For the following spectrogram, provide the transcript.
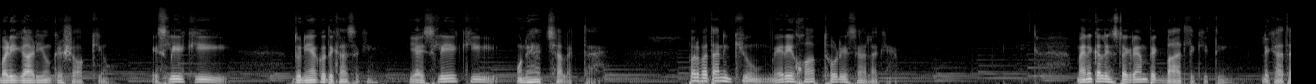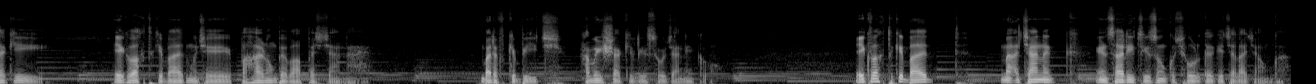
बड़ी गाड़ियों के शौक क्यों? इसलिए कि दुनिया को दिखा सकें, या इसलिए कि उन्हें अच्छा लगता है। पर पता नहीं क्यों, मेरे ख्वाब थोड़े से अलग हैं। मैंने कल इंस्टाग्राम पे एक बात लिखी थी। लिखा था कि एक वक्त के बाद मुझे पहाड़ों पे वापस जाना है। बर्फ़ के बीच, हमेशा के लिए सो जाने को। एक वक्त के बाद मैं अचानक इन सारी चीज़ों को छोड़ करके चला जाऊँगा।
